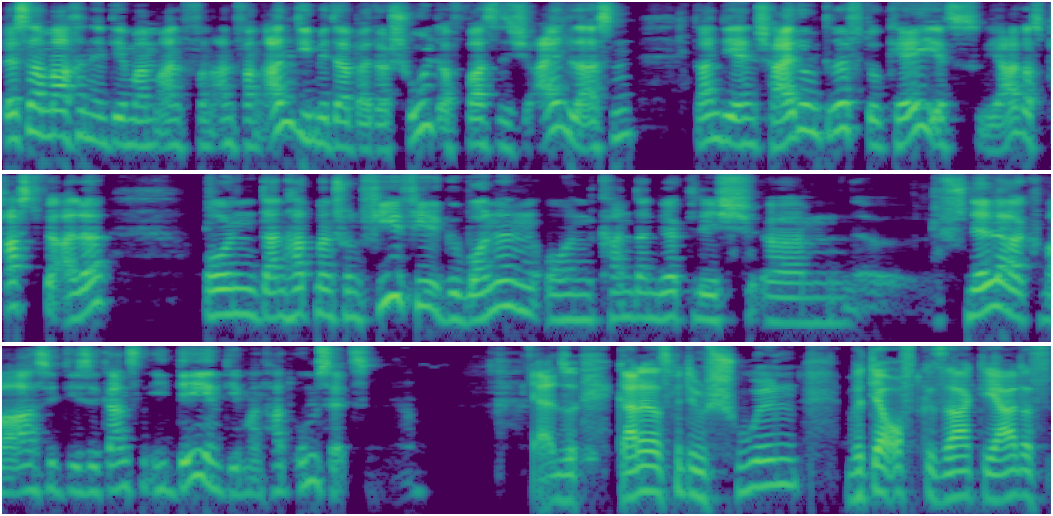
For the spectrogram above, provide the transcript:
besser machen, indem man an, von Anfang an die Mitarbeiter schult, auf was sie sich einlassen, dann die Entscheidung trifft, okay, jetzt ja, das passt für alle. Und dann hat man schon viel, viel gewonnen und kann dann wirklich ähm, schneller quasi diese ganzen Ideen, die man hat, umsetzen. Ja. Also gerade das mit dem Schulen wird ja oft gesagt, ja, das,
